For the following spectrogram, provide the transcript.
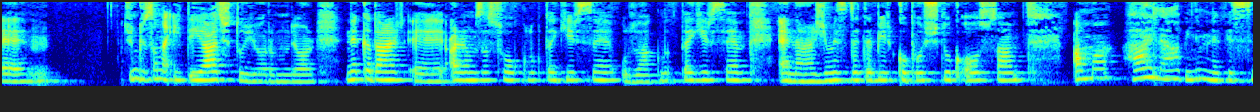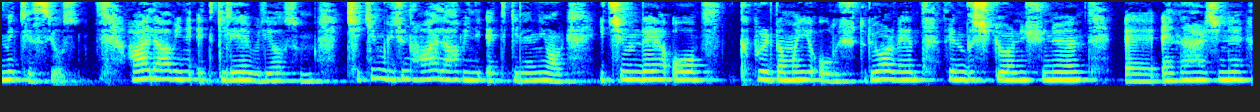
E, çünkü sana ihtiyaç duyuyorum diyor. Ne kadar e, aramıza soğuklukta girse, uzaklıkta girse, enerjimizde de bir kopuşluk olsa ama hala benim nefesimi kesiyorsun. Hala beni etkileyebiliyorsun. Çekim gücün hala beni etkileniyor. İçimde o kıpırdamayı oluşturuyor ve senin dış görünüşünü, e, enerjini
